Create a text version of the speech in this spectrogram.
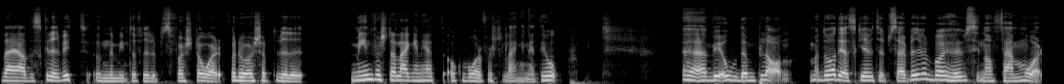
där jag hade skrivit under mitt och Philips första år. För då köpte vi min första lägenhet och vår första lägenhet ihop eh, vid Odenplan. Men då hade jag skrivit typ så här, vi vill bo i hus inom fem år.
